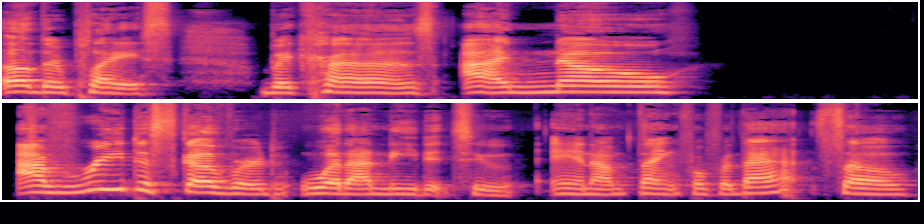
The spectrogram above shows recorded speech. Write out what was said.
other place because I know I've rediscovered what I needed to, and I'm thankful for that. So,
